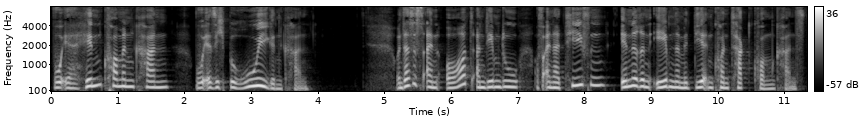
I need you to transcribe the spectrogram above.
wo er hinkommen kann, wo er sich beruhigen kann. Und das ist ein Ort, an dem du auf einer tiefen inneren Ebene mit dir in Kontakt kommen kannst.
